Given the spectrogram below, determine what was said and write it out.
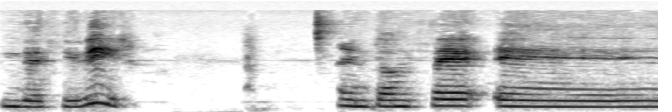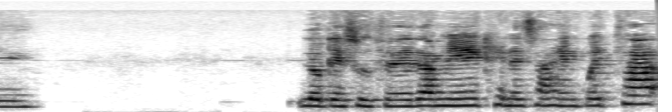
decidir. Entonces, eh, lo que sucede también es que en esas encuestas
